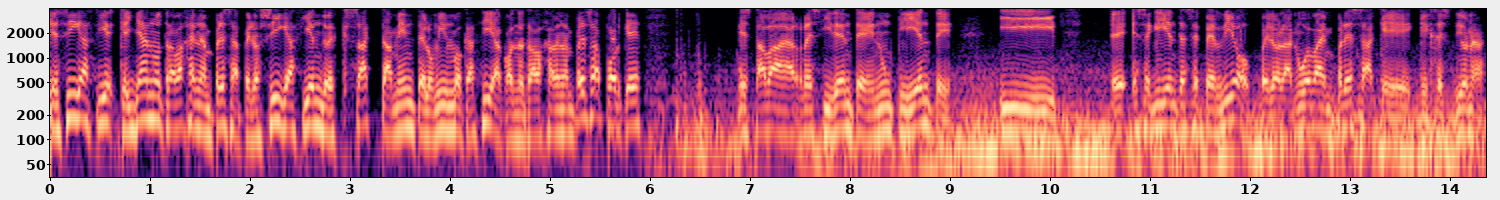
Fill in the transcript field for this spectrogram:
que, sigue, que ya no trabaja en la empresa, pero sigue haciendo exactamente lo mismo que hacía cuando trabajaba en la empresa, porque estaba residente en un cliente y eh, ese cliente se perdió, pero la nueva empresa que, gestiona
